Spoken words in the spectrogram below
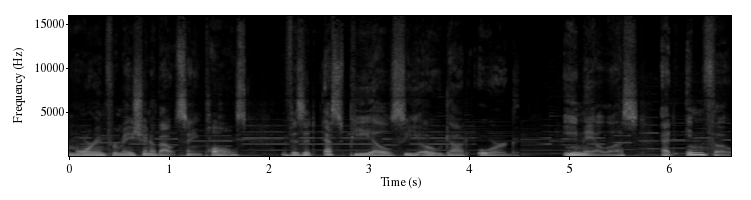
more information about St. Paul's, visit splco.org. Email us at info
